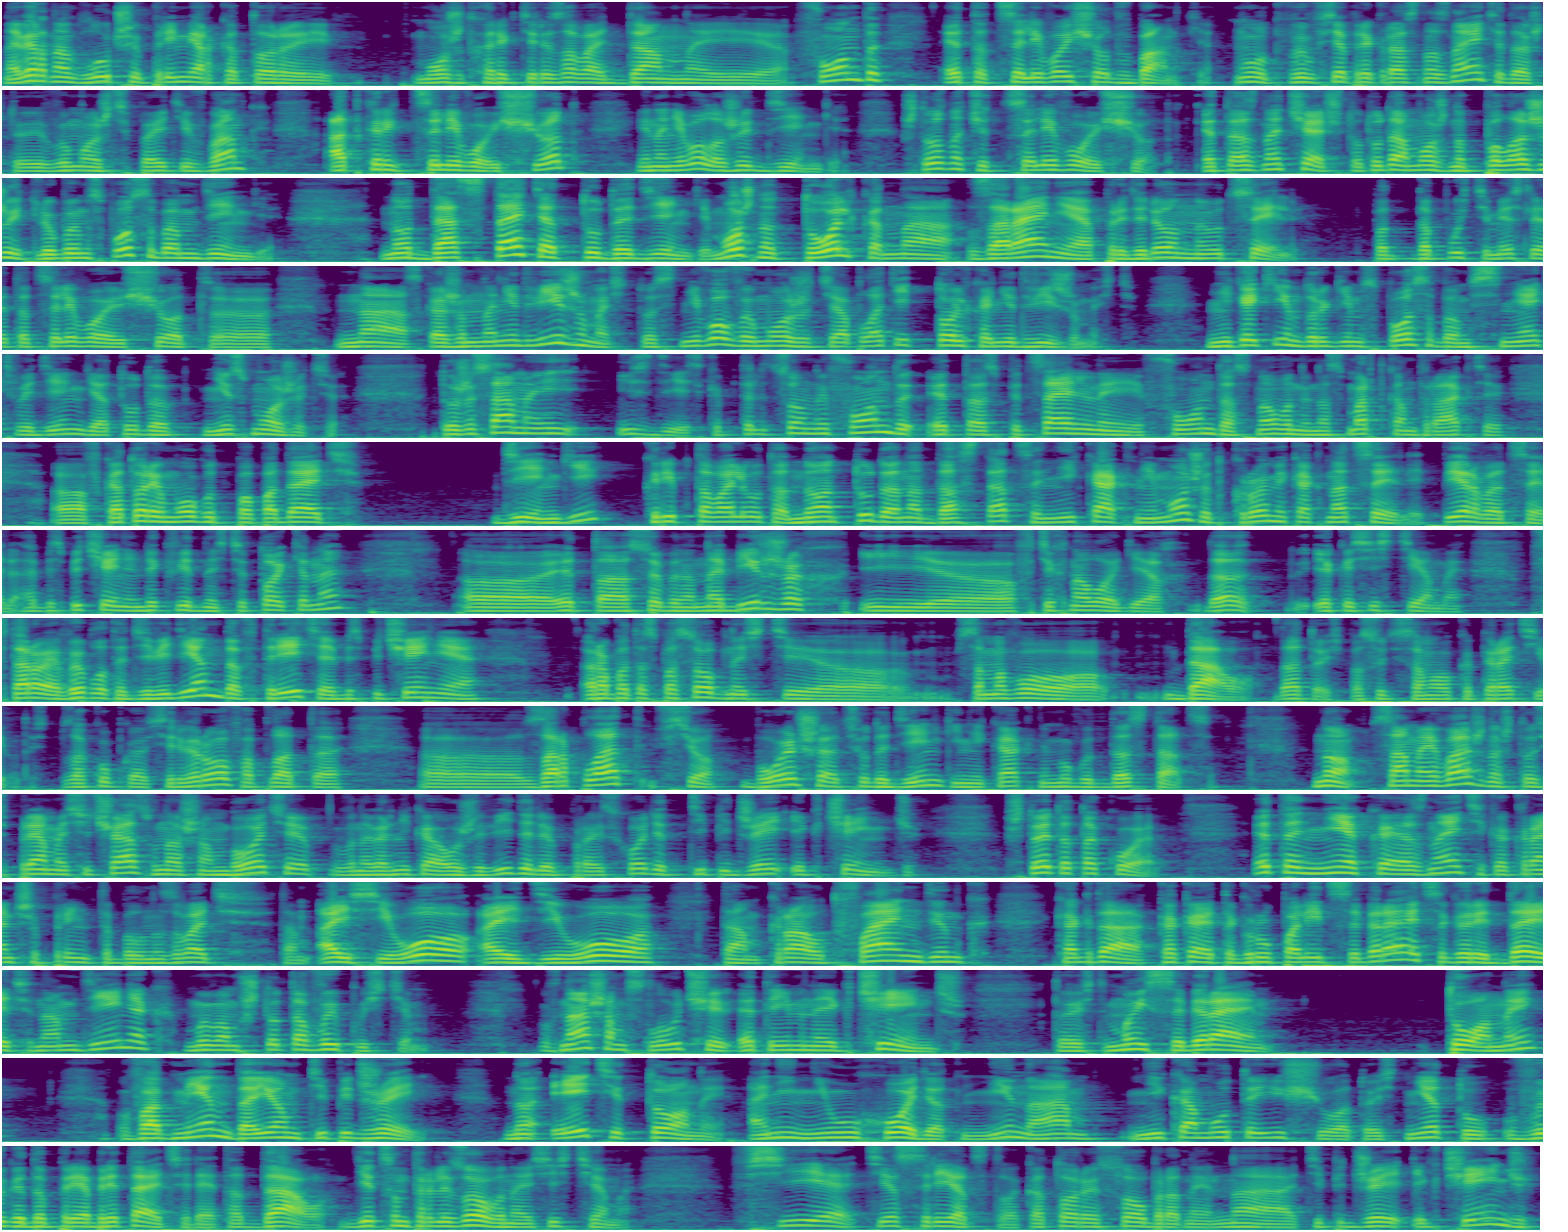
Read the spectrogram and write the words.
Наверное, лучший пример, который может характеризовать данный фонд, это целевой счет в банке. Ну вот вы все прекрасно знаете, да, что вы можете пойти в банк, открыть целевой счет и на него ложить деньги. Что значит целевой счет? Это означает, что туда можно положить любым способом деньги, но достать оттуда деньги можно только на заранее определенную цель под, допустим, если это целевой счет э, на, скажем, на недвижимость, то с него вы можете оплатить только недвижимость. Никаким другим способом снять вы деньги оттуда не сможете. То же самое и здесь. Капитализационный фонд – это специальный фонд, основанный на смарт-контракте, э, в который могут попадать деньги, криптовалюта, но оттуда она достаться никак не может, кроме как на цели. Первая цель – обеспечение ликвидности токена – это особенно на биржах и э, в технологиях да, экосистемы. Второе, выплата дивидендов. Третье, обеспечение работоспособности э, самого DAO, да, то есть, по сути, самого кооператива. То есть, закупка серверов, оплата э, зарплат, все, больше отсюда деньги никак не могут достаться. Но самое важное, что прямо сейчас в нашем боте, вы наверняка уже видели, происходит TPJ Exchange. Что это такое? Это некое, знаете, как раньше принято было называть там ICO, IDO, там краудфандинг, когда какая-то группа лиц собирается, говорит, дайте нам денег, мы вам что-то выпустим. В нашем случае это именно exchange. То есть мы собираем тоны, в обмен даем TPJ. Но эти тоны, они не уходят ни нам, ни кому-то еще. То есть нету выгодоприобретателя. Это DAO, децентрализованная система все те средства, которые собраны на TPJ Exchange,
